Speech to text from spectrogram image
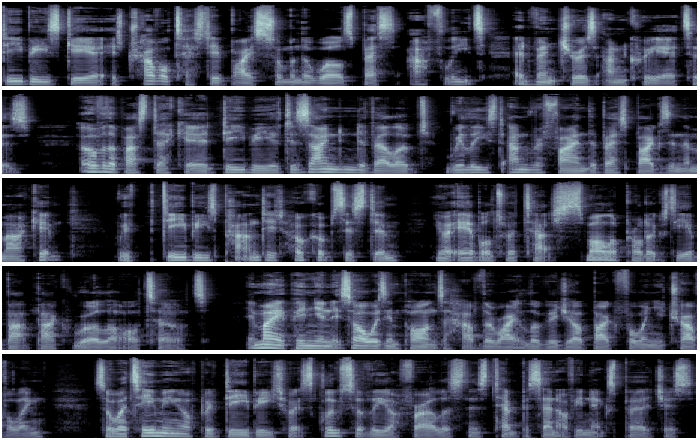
DB's gear is travel tested by some of the world's best athletes, adventurers, and creators. Over the past decade, DB has designed and developed, released, and refined the best bags in the market. With DB's patented hookup system, you're able to attach smaller products to your backpack, roller, or tote. In my opinion, it's always important to have the right luggage or bag for when you're travelling, so we're teaming up with DB to exclusively offer our listeners 10% off your next purchase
